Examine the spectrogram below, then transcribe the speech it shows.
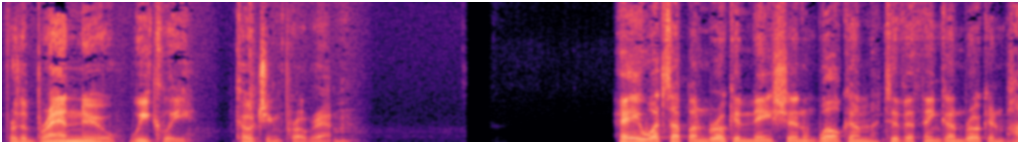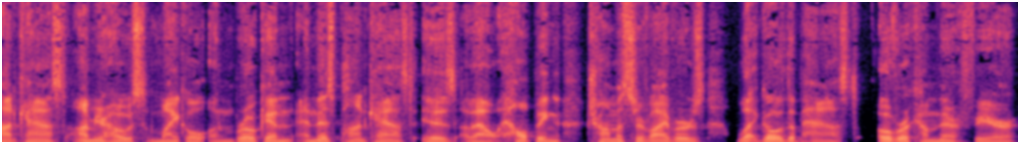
for the brand new weekly coaching program. Hey, what's up, Unbroken Nation? Welcome to the Think Unbroken podcast. I'm your host, Michael Unbroken, and this podcast is about helping trauma survivors let go of the past, overcome their fear,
